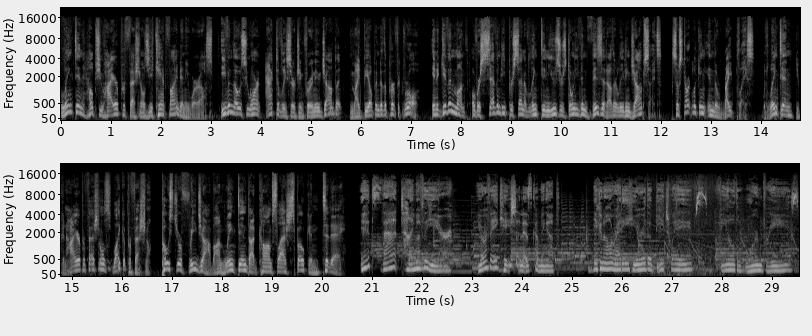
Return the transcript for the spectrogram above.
LinkedIn helps you hire professionals you can't find anywhere else, even those who aren't actively searching for a new job but might be open to the perfect role. In a given month, over 70% of LinkedIn users don't even visit other leading job sites. So start looking in the right place. With LinkedIn, you can hire professionals like a professional. Post your free job on linkedin.com slash spoken today. It's that time of the year. Your vacation is coming up. You can already hear the beach waves, feel the warm breeze,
